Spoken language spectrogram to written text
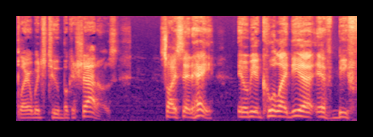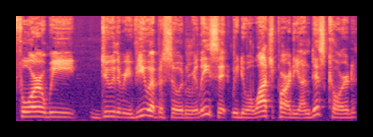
Blair Witch Two: Book of Shadows. So I said, hey, it would be a cool idea if before we do the review episode and release it, we do a watch party on Discord,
